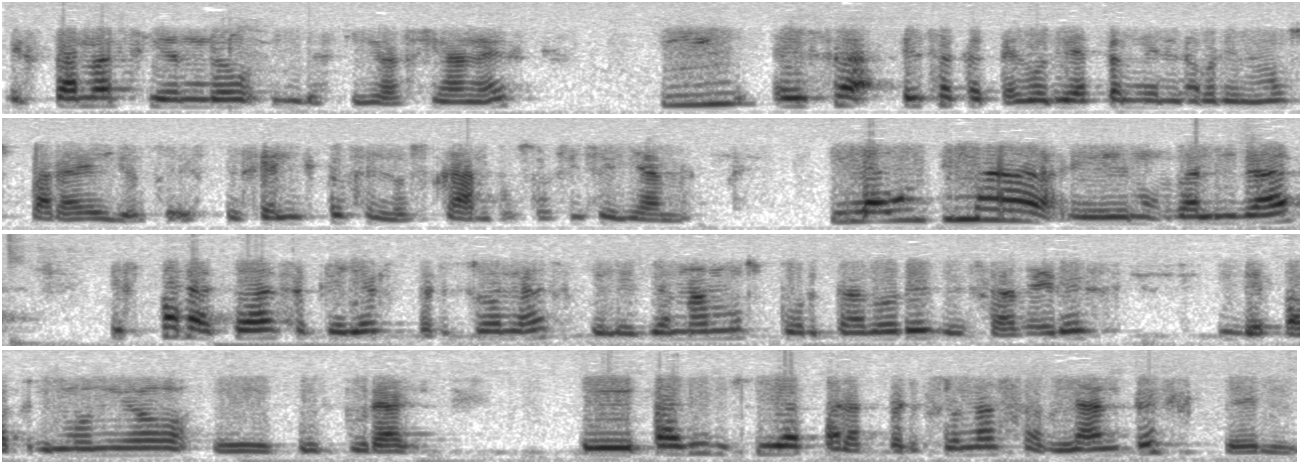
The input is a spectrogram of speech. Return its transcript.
están haciendo investigaciones y esa, esa categoría también la abrimos para ellos, especialistas en los campos, así se llama. Y la última eh, modalidad es para todas aquellas personas que les llamamos portadores de saberes y de patrimonio eh, cultural. Eh, va dirigida para personas hablantes de,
